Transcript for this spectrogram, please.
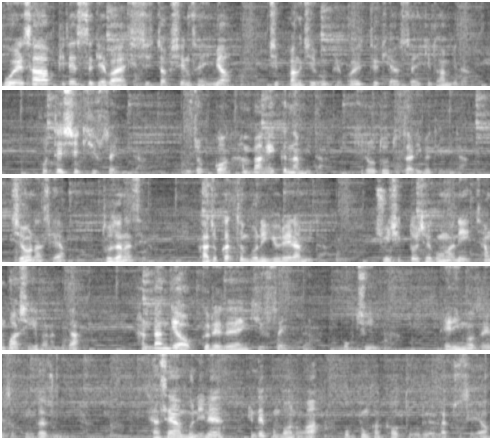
모회사 피데스 개발 실질적 시행사이며 직방 지분 100% 계열사이기도 합니다. 호텔식 기숙사입니다. 무조건 한 방에 끝납니다. 길어도 두 달이면 됩니다. 지원하세요. 도전하세요. 가족 같은 분위기로 일합니다. 중식도 제공하니 참고하시기 바랍니다. 한 단계 업그레이드된 기숙사입니다. 복층입니다. 대림건설에서 공사 중입니다. 자세한 문의는 핸드폰 번호와 오픈 카카오톡으로 연락주세요.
